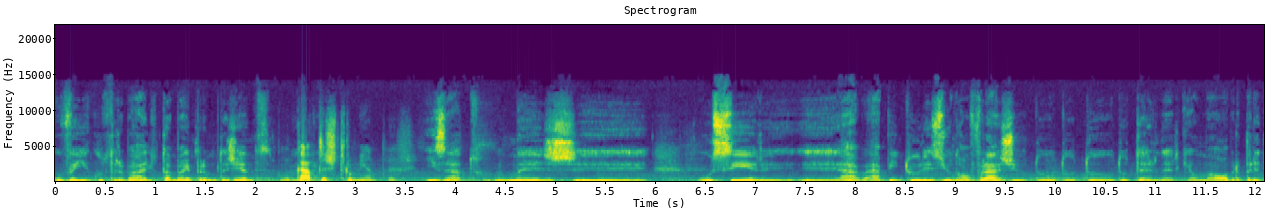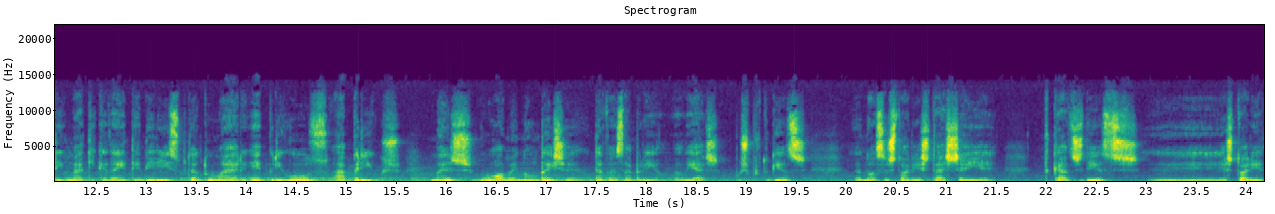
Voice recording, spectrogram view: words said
Um veículo de trabalho também para muita gente. Um cabo das tormentas. Exato, mas eh, o ser, eh, há, há, pinturas e o naufrágio do, do, do, do, Turner, que é uma obra paradigmática, dá a entender isso. Portanto, o mar é perigoso, há perigos, mas o homem não deixa de avançar para ele. Aliás, os portugueses a nossa história está cheia de casos desses. Eh, a história,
